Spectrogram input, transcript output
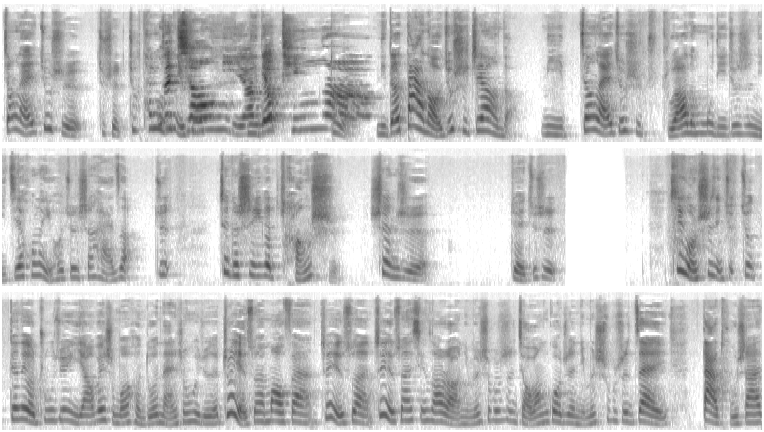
将来就是就是就他就跟你说，你要听啊，你的大脑就是这样的，你将来就是主要的目的就是你结婚了以后就是生孩子，就这个是一个常识，甚至对就是。这种事情就就跟那个朱军一样，为什么很多男生会觉得这也算冒犯，这也算这也算性骚扰？你们是不是矫枉过正？你们是不是在大屠杀？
